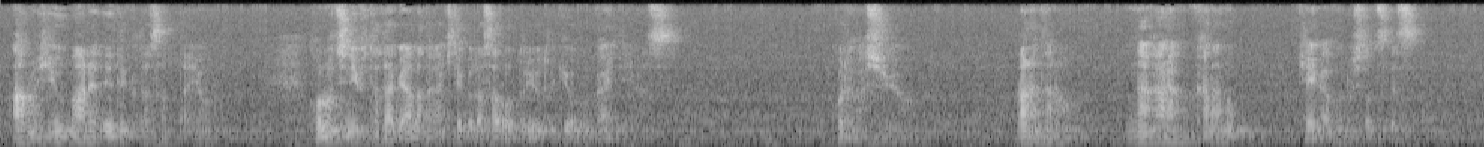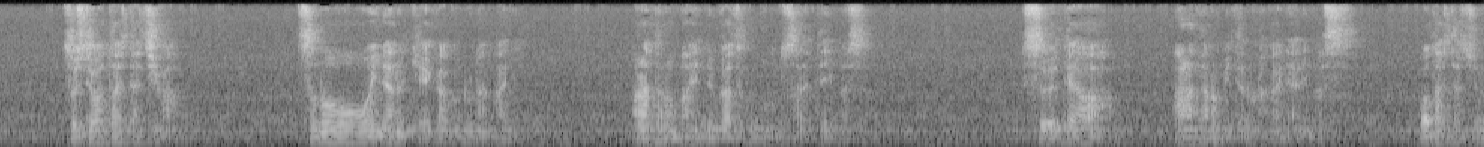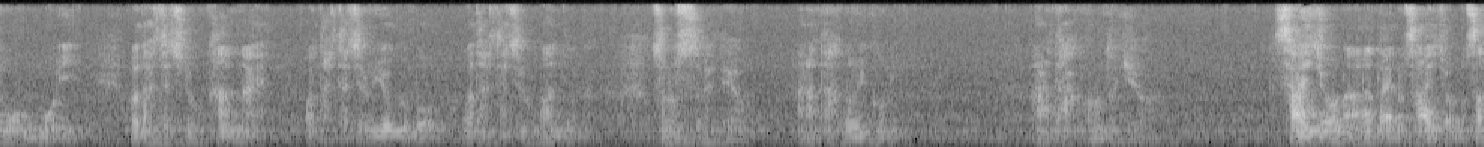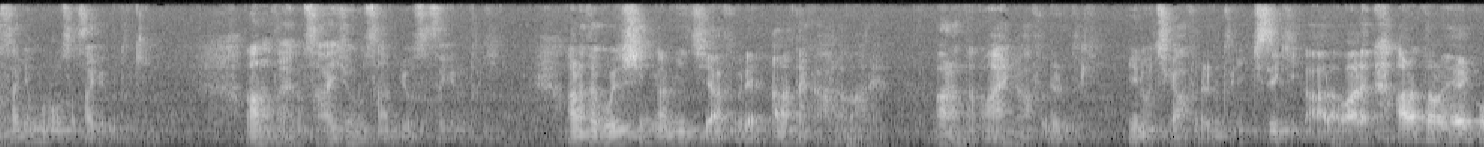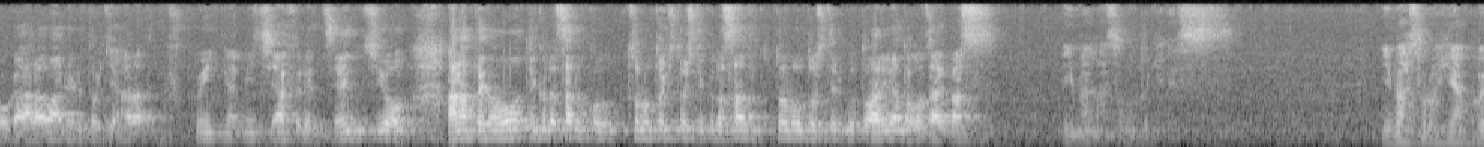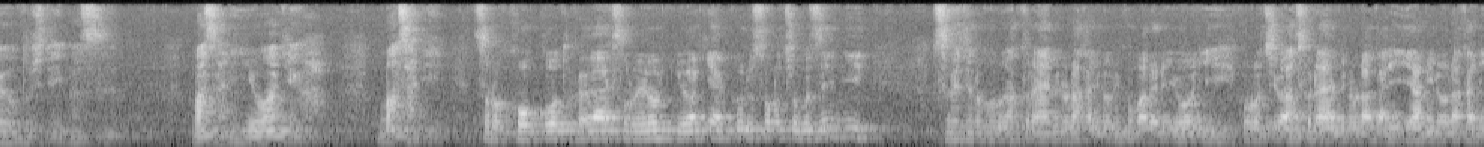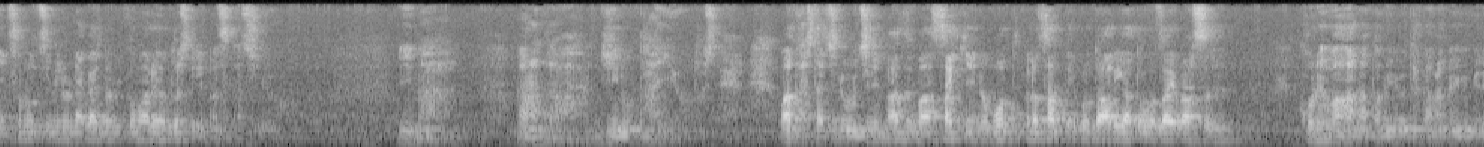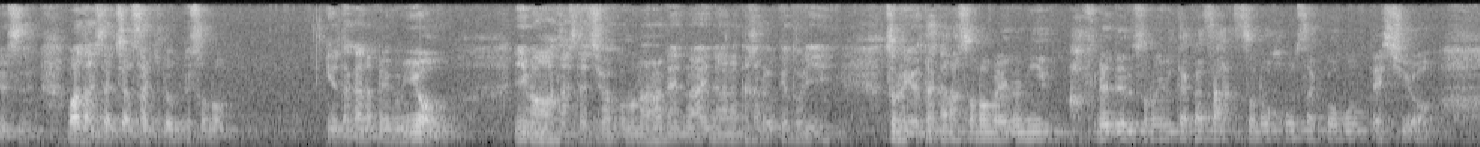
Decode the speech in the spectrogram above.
あの日生まれ出てくださったようにこの地に再びあなたが来てくださろうという時を迎えています。これは主よ。あなたの長らくからの計画の一つです。そして私たちはその大いなる計画の中にあなたの前にぬかずくものとされています。全てはあなたの御手の中にあります。私たちの思い私たちの考え私たちの欲望私たちの満足その全てをあなたは飲み込みあなたはこの時を最上のあなたへの最上の捧げ物を捧げる時あなたへの最上の賛美を捧げる時あなたご自身が満ち溢れあなたが現れあなたの愛が溢れる時命が溢れる時奇跡が現れあなたの栄光が現れる時あなたの福音が満ち溢れ全地をあなたが覆ってくださるその時としてくださる取ろうとしていることをありがとうございます。今がその時です。今その日が来ようとしています。まさに夜明けがまさにその高校と輝くその夜明けが来るその直前に全てのものが暗闇の中に飲み込まれるようにこの地は暗闇の中に闇の中にその罪の中に飲み込まれようとしていますが主よ。今あなたは義の太陽として私たちのうちにまず真っ先に登ってくださっていることをありがとうございます。これはあなたの豊かな恵みです。私たちは先取ってその豊かな恵みを今私たちはこの7年の間あなたから受け取りその豊かなその恵みあふれ出るその豊かさその豊作を持って主よ危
